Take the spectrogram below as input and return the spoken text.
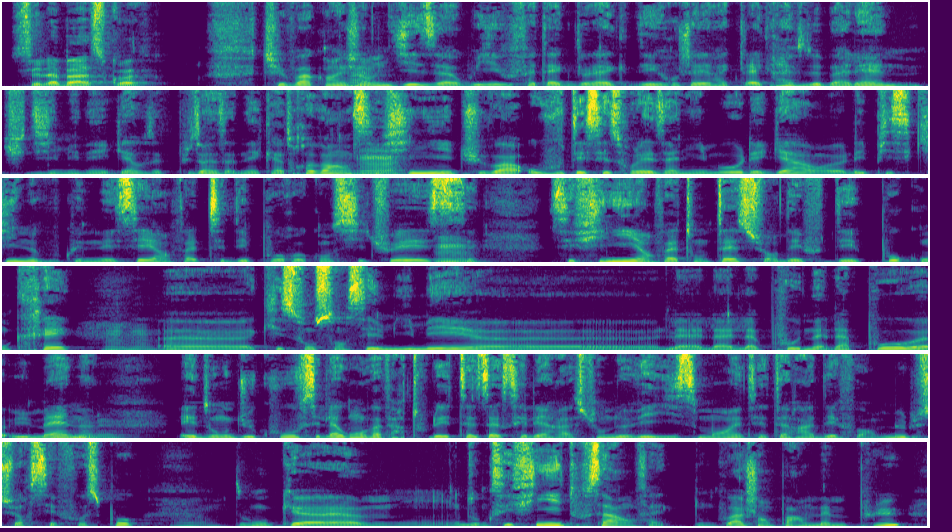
c'est la base, quoi. Tu vois, quand les gens me disent, euh, oui, vous faites avec de la, des lèvres avec la graisse de baleine, tu dis, mais les gars, vous êtes plus dans les années 80, c'est Ouais. fini, tu vois. Ou vous testez sur les animaux, les gars, euh, les piscines, vous connaissez, en fait, c'est des peaux reconstituées, c'est- Mm. c'est fini, en fait. On teste sur des, des peaux crée, Mm, mm. euh, qui sont censées mimer euh, la, la, la peau, la peau euh, humaine. Et donc, du coup, c'est là où on va faire tous les tests d'accélération, de vieillissement, etc., des formules sur ces fausses peaux. mm. Donc, euh, donc c'est fini tout ça, en fait. Donc, moi, j'en parle même plus.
